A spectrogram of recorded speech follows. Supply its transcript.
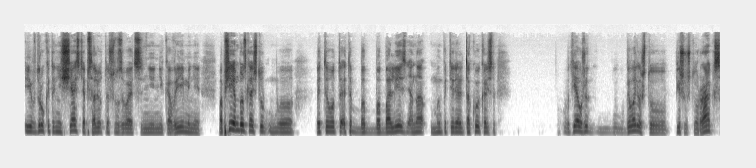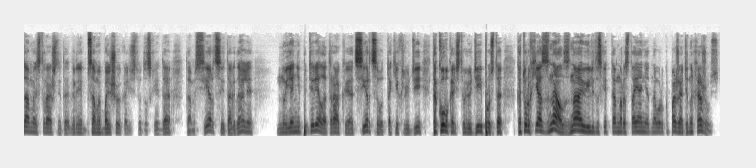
и вдруг это несчастье абсолютно, что называется, не, не ко времени. Вообще я могу сказать, что э, это вот эта болезнь, она, мы потеряли такое количество вот я уже говорил, что пишут, что рак самое страшное, вернее, самое большое количество, так сказать, да, там сердце и так далее. Но я не потерял от рака и от сердца вот таких людей, такого количества людей, просто которых я знал, знаю или, так сказать, там на расстоянии одного рукопожатия нахожусь.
